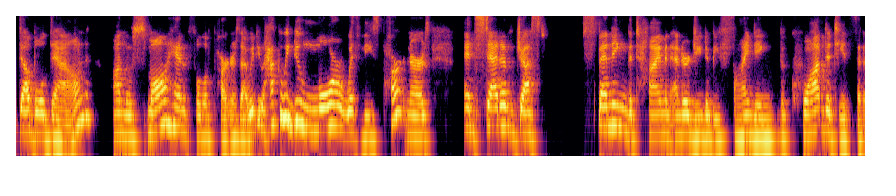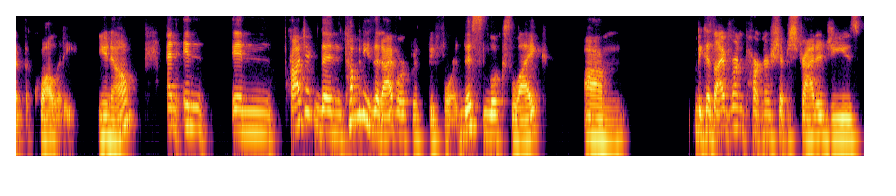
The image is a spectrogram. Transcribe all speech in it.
double down on those small handful of partners that we do? How can we do more with these partners instead of just spending the time and energy to be finding the quantity instead of the quality you know and in in project then companies that i've worked with before this looks like um because i've run partnership strategies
